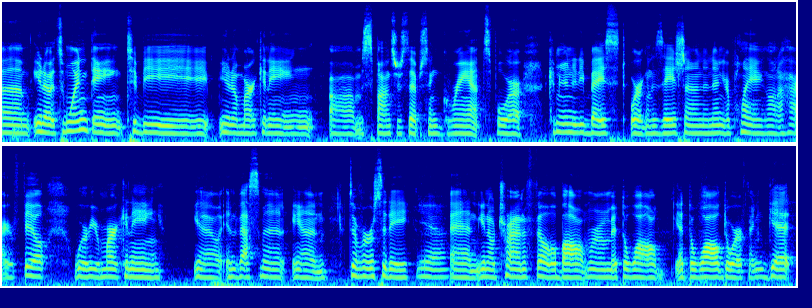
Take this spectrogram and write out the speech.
um, you know, it's one thing to be, you know, marketing um, sponsorships and grants for community-based organization, and then you're playing on a higher field where you're marketing, you know, investment in diversity Yeah. and you know trying to fill a ballroom at the wall at the Waldorf and get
